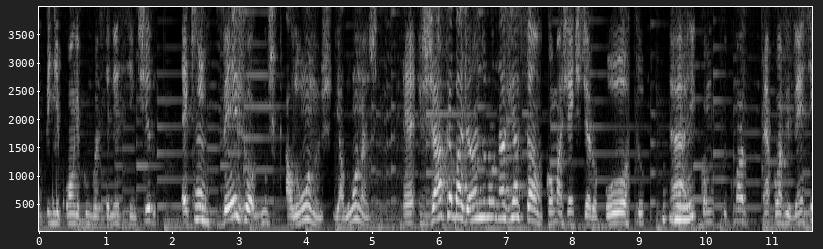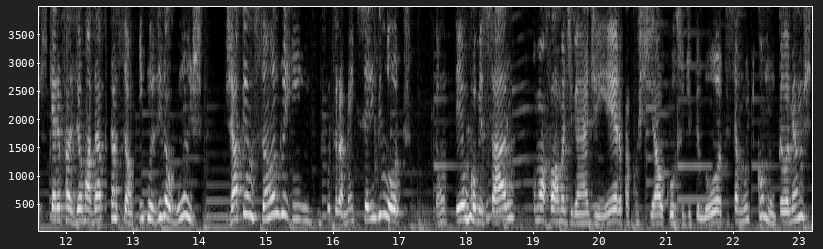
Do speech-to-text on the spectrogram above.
um ping-pong com você nesse sentido, é que hum. vejo alguns alunos e alunas é, já trabalhando no, na aviação, como agente de aeroporto, né, uhum. né, e com, com, uma, né, com uma vivência que querem fazer uma adaptação. Inclusive, alguns já pensando em futuramente serem pilotos. Então, ter o uhum. comissário como uma forma de ganhar dinheiro para custear o curso de piloto, isso é muito comum. Pelo menos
